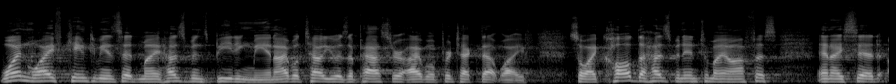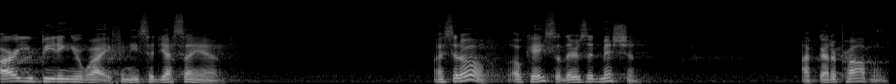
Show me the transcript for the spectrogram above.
One wife came to me and said, My husband's beating me, and I will tell you as a pastor, I will protect that wife. So I called the husband into my office and I said, Are you beating your wife? And he said, Yes, I am. I said, Oh, okay, so there's admission. I've got a problem.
